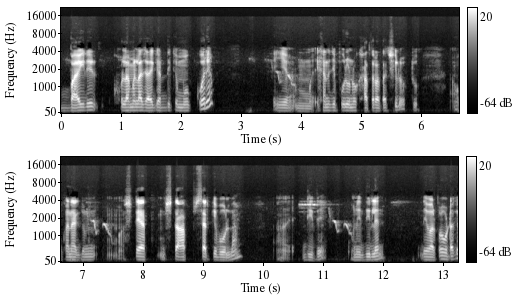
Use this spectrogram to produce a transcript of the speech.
বাইরের খোলামেলা জায়গার দিকে মুখ করে এখানে যে পুরনো খাতারাতা ছিল, একটু ওখানে একজন স্টাফ স্টাফ স্যারকে বললাম দিতে। উনি দিলেন, দেওয়ার পর ওটাকে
